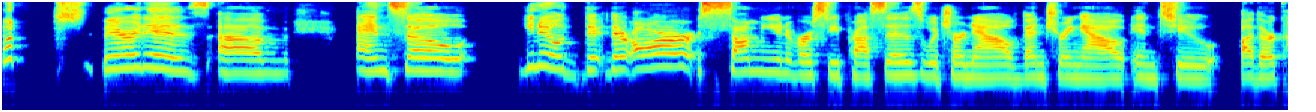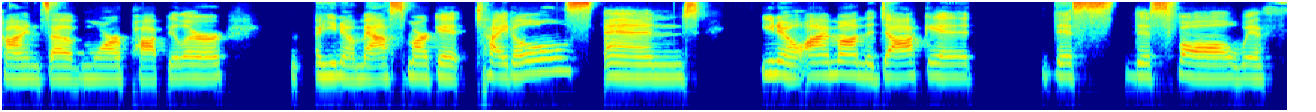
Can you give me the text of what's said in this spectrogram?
there it is. Um, and so, you know, there, there are some university presses which are now venturing out into other kinds of more popular you know, mass market titles. And, you know, I'm on the docket this this fall with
